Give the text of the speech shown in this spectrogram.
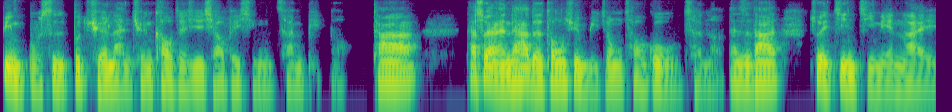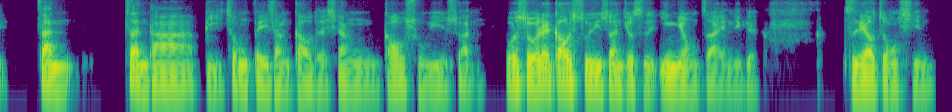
并不是不全然全靠这些消费性产品哦。它它虽然它的通讯比重超过五成了，但是它最近几年来占占它比重非常高的，像高速运算。我所谓的高速运算，就是应用在那个资料中心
